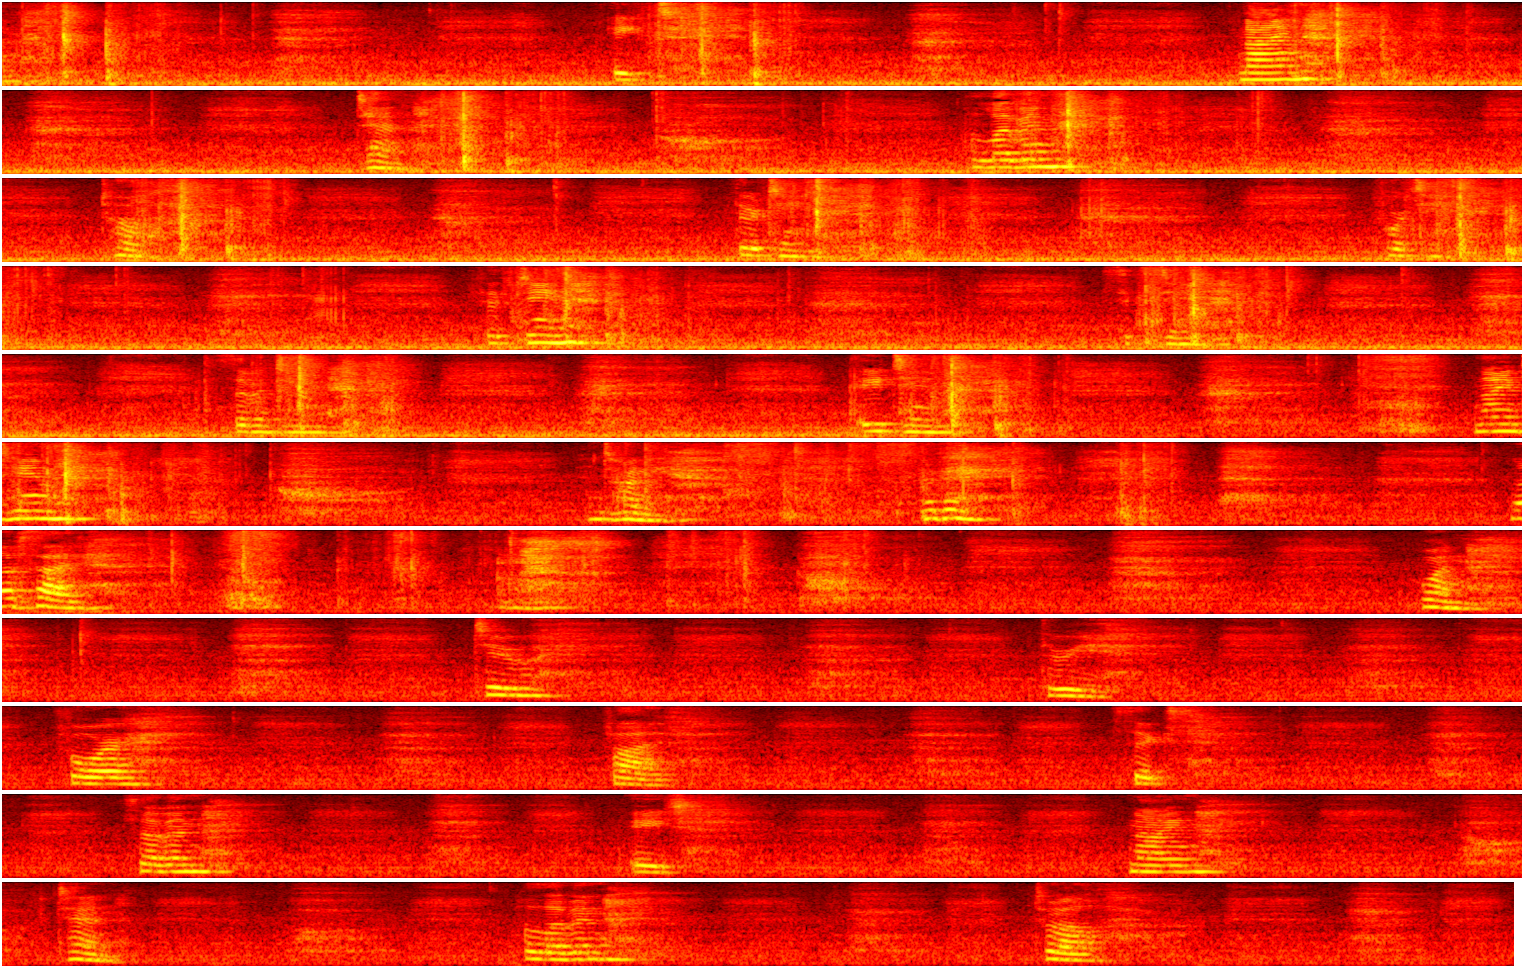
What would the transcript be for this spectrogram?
eight, 18, 19, and 20. Okay. Left side. One, two. Six, seven, eight, nine, ten, eleven, twelve,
